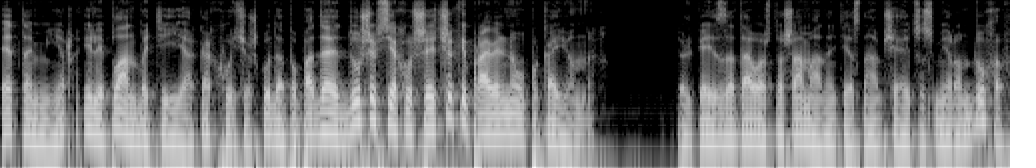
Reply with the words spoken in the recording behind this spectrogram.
Это мир или план бытия, как хочешь, куда попадают души всех ушедших и правильно упокоенных. Только из-за того, что шаманы тесно общаются с миром духов,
